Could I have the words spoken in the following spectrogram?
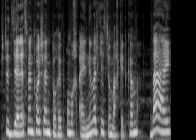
Je te dis à la semaine prochaine pour répondre à une nouvelle question Marketcom. Bye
